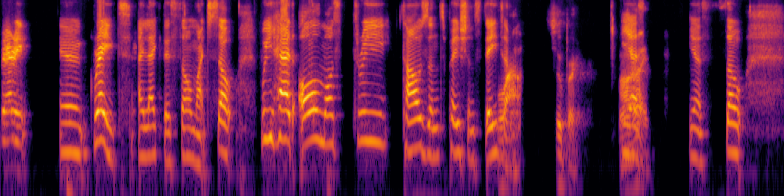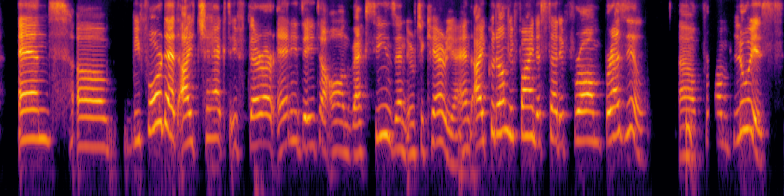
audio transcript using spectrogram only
very uh, great. I like this so much. So we had almost 3,000 patients' data. Wow. Super. All yes, right. yes. So and uh, before that, I checked if there are any data on vaccines and urticaria, and I could only find a study from Brazil, uh, from Luis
